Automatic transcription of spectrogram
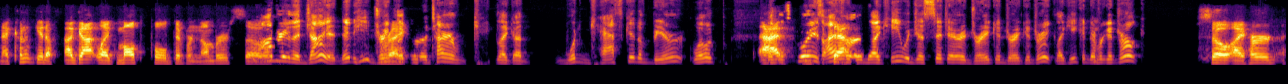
and I couldn't get a. I got like multiple different numbers, so. Andre the Giant did he drink Right. like an entire like a wooden casket of beer? Well, like I- the stories I've heard, like he would just sit there and drink and drink and drink, like he could never get drunk. So I heard,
